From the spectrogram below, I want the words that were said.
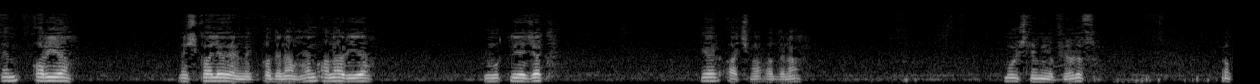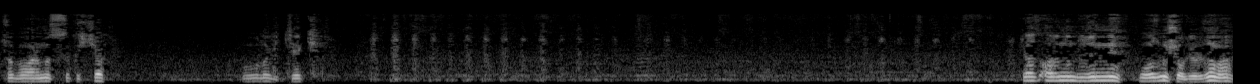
Hem arıya meşgale vermek adına hem ana arıya yumurtlayacak yer açma adına bu işlemi yapıyoruz. Yoksa bu arımız sıkışacak. Buğula gidecek. Biraz arının düzenini bozmuş oluyoruz ama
